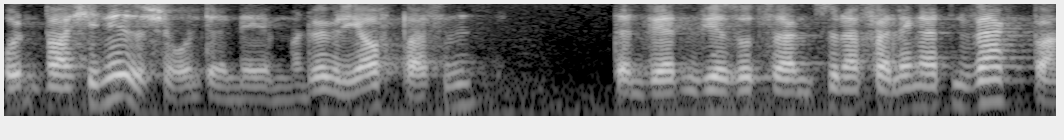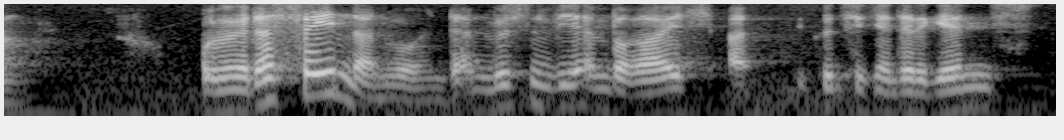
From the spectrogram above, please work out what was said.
und ein paar chinesische Unternehmen. Und wenn wir nicht aufpassen, dann werden wir sozusagen zu einer verlängerten Werkbank. Und wenn wir das verhindern wollen, dann müssen wir im Bereich künstliche Intelligenz,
